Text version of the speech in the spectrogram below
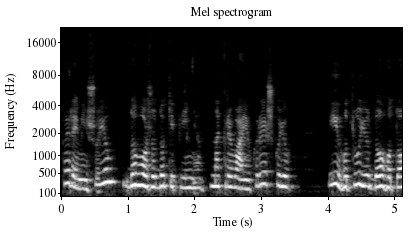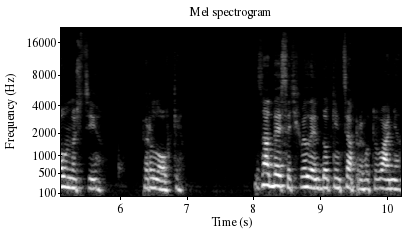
Перемішую, довожу до кипіння, накриваю кришкою і готую до готовності перловки. За 10 хвилин до кінця приготування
